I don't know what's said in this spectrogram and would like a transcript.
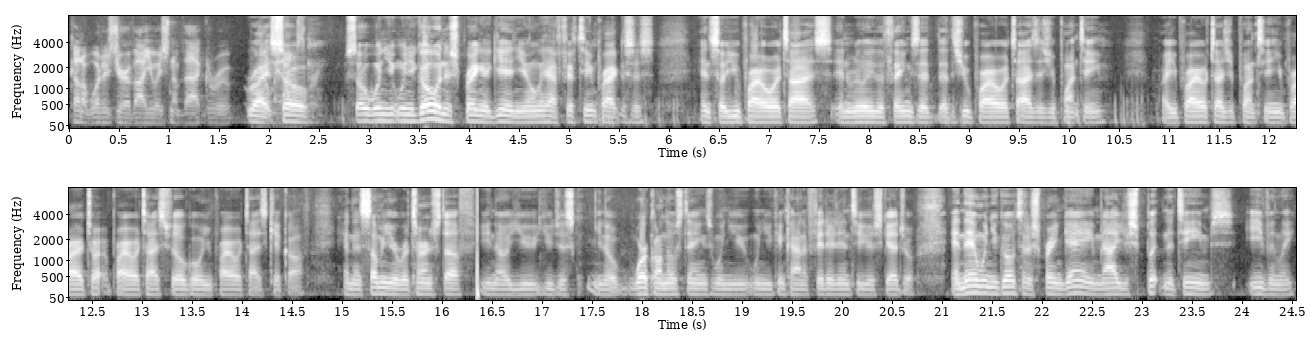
Kind of what is your evaluation of that group? Right. coming out of So spring? So when you when you go into spring again, you only have 15 practices, and so you prioritize. And really, the things that, that you prioritize is your punt team. Right. You prioritize your punt team. You prioritize, prioritize field goal. And you prioritize kickoff. And then some of your return stuff, you know, you you just you know work on those things when you when you can kind of fit it into your schedule. And then when you go to the spring game, now you're splitting the teams evenly,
